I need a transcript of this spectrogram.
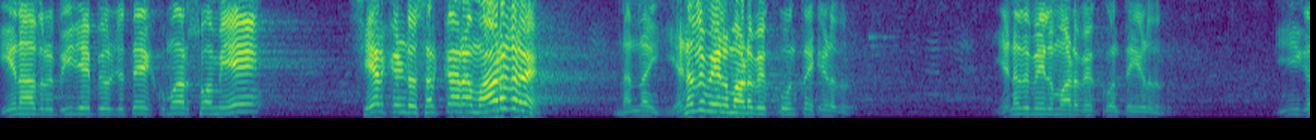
ಏನಾದರೂ ಬಿಜೆಪಿಯವ್ರ ಜೊತೆ ಕುಮಾರಸ್ವಾಮಿ ಸೇರ್ಕೊಂಡು ಸರ್ಕಾರ ಮಾಡಿದ್ರೆ ನನ್ನ ಎಣದ ಮೇಲೆ ಮಾಡಬೇಕು ಅಂತ ಹೇಳಿದ್ರು. ಎಣದ ಮೇಲೆ ಮಾಡಬೇಕು ಅಂತ ಹೇಳಿದ್ರು. ಈಗ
